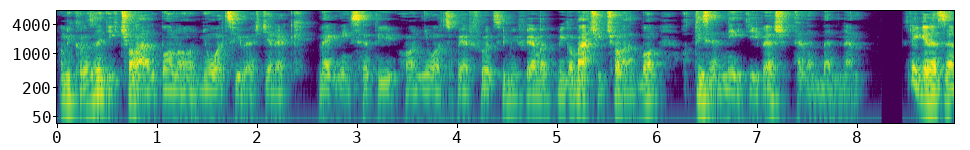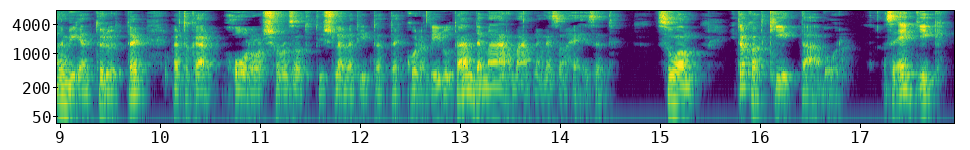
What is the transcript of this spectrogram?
amikor az egyik családban a 8 éves gyerek megnézheti a 8 mérföld című filmet, míg a másik családban a 14 éves ellenben nem. Régen ezzel nem igen törődtek, mert akár horror sorozatot is levetítettek kora délután, de már-már nem ez a helyzet. Szóval itt akad két tábor. Az egyik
